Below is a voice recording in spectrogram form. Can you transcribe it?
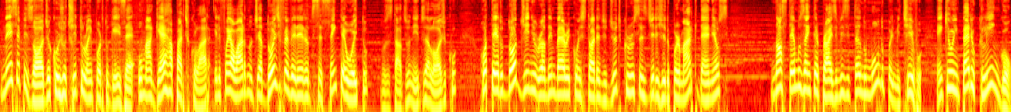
Nesse episódio, cujo título em português é Uma Guerra Particular, ele foi ao ar no dia 2 de fevereiro de 68, nos Estados Unidos, é lógico. Roteiro do Gene Roddenberry com história de Jude Cruises, dirigido por Mark Daniels. Nós temos a Enterprise visitando o mundo primitivo em que o Império Klingon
